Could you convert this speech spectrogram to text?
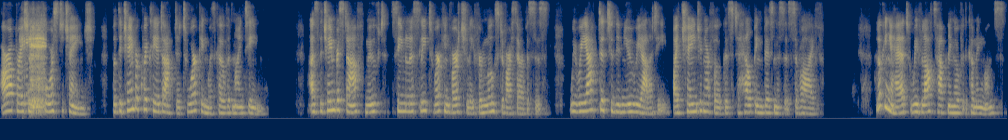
our operations were forced to change, but the Chamber quickly adapted to working with COVID 19. As the Chamber staff moved seamlessly to working virtually for most of our services, we reacted to the new reality by changing our focus to helping businesses survive. Looking ahead, we've lots happening over the coming months.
